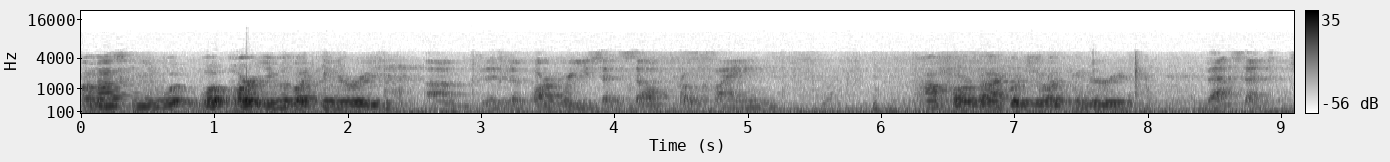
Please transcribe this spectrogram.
I'm asking you what, what part you would like me to read. Um, The the part where you said self-proclaimed, How far back would you like me to read? that sentence.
